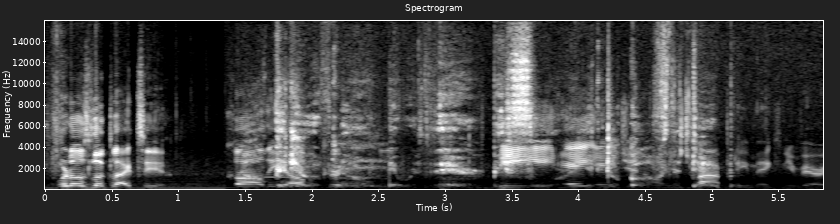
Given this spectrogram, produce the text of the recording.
What do those look like to you? Call the Albuquerque DEA agent on your property, making you very.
